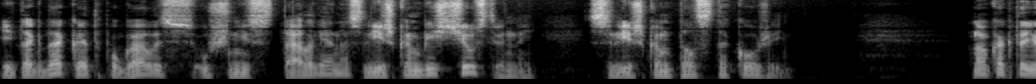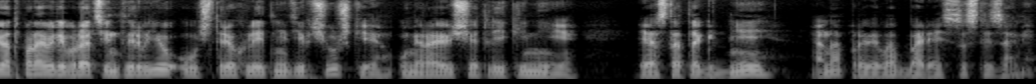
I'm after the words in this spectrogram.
и тогда Кэт пугалась, уж не стала ли она слишком бесчувственной, слишком толстокожей. Но как-то ее отправили брать интервью у четырехлетней девчушки, умирающей от лейкемии, и остаток дней она провела, борясь со слезами.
